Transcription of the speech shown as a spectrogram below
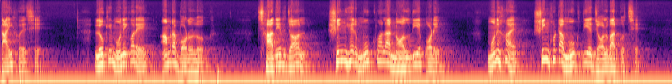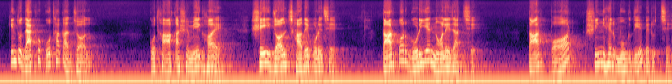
তাই হয়েছে। লোকে মনে করে আমরা বড় লোক। ছাদের জল সিংহের মুখওয়ালা নল দিয়ে পড়ে। মনে হয় সিংহটা মুখ দিয়ে জল বার করছে। কিন্তু দেখো কোথাকার জল। কোথা আকাশে মেঘ হয়, সেই জল ছাদে পড়েছে। তারপর গড়িয়ে নলে যাচ্ছে। তারপর সিংহের মুখ দিয়ে বেরুচ্ছে।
